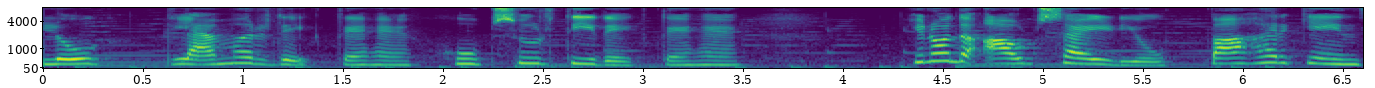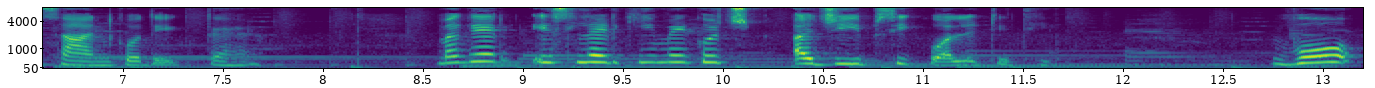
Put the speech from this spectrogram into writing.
लोग ग्लैमर देखते हैं, खूबसूरती देखते हैं। You know the outside you बाहर के इंसान को देखते हैं। मगर इस लड़की में कुछ अजीब सी क्वालिटी थी। वो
